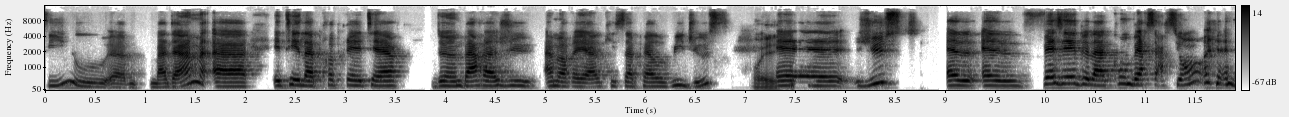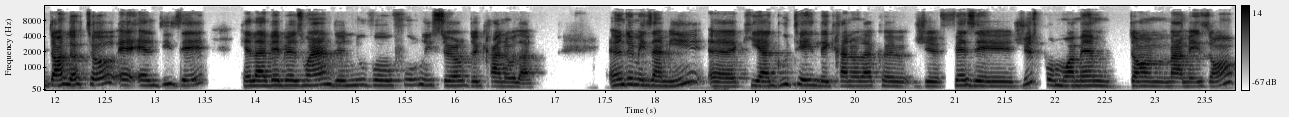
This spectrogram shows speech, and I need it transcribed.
filles, ou madame, a été la propriétaire d'un bar à jus à Montréal qui s'appelle Rejuice. Et juste, elle, elle, faisait de la conversation dans l'auto et elle disait qu'elle avait besoin de nouveaux fournisseurs de granola un de mes amis euh, qui a goûté les granolas que je faisais juste pour moi-même dans ma maison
